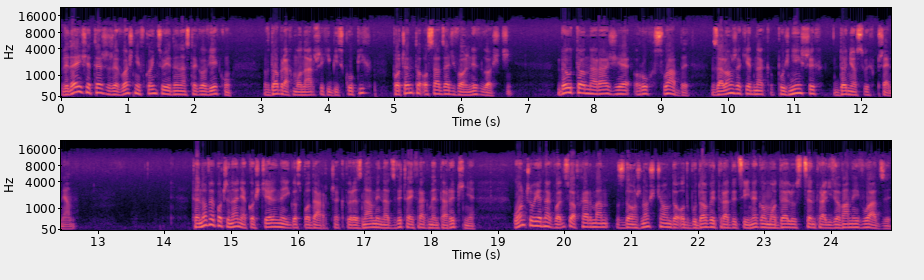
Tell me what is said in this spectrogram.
Wydaje się też, że właśnie w końcu XI wieku w dobrach monarszych i biskupich poczęto osadzać wolnych gości. Był to na razie ruch słaby, zalążek jednak późniejszych, doniosłych przemian. Te nowe poczynania kościelne i gospodarcze, które znamy nadzwyczaj fragmentarycznie, łączył jednak Władysław Herman z dążnością do odbudowy tradycyjnego modelu scentralizowanej władzy,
